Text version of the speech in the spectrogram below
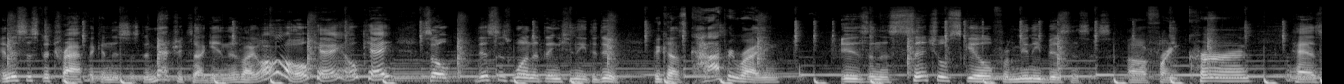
and this is the traffic and this is the metrics I get. And it's like, oh, okay, okay. So this is one of the things you need to do because copywriting is an essential skill for many businesses. Uh, Frank Kern has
